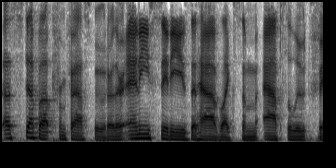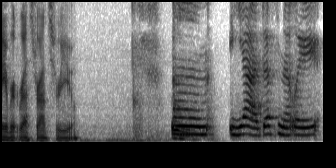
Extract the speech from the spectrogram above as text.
a step up from fast food. Are there any cities that have like some absolute favorite restaurants for you? Um, yeah, definitely.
